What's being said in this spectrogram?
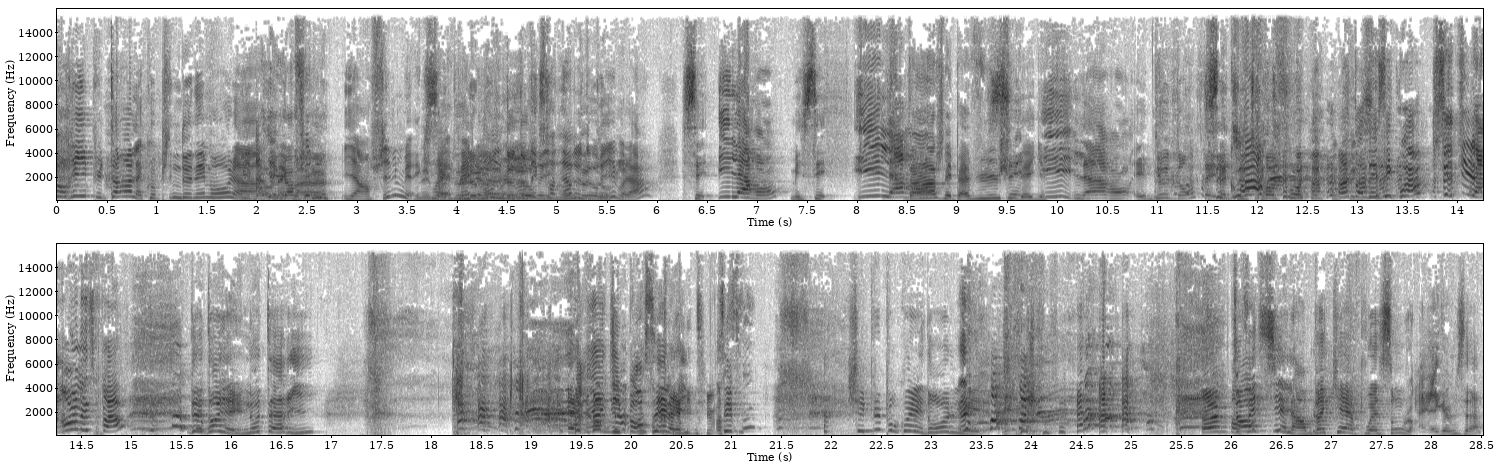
Mais Dory, putain, la copine de Nemo là. Oui, bah, il y a eu un film. Il y a un film qui s'appelle le monde de Dory. extraordinaire de Dory, voilà. C'est hilarant, mais c'est hilarant. Putain, je l'ai pas vu, je suis C'est deg. hilarant. Et dedans, C'est quoi Attendez, c'est quoi C'est hilarant, n'est-ce pas dedans, il y a une otarie. Rien d'y penser, là. C'est fou. Je sais plus pourquoi elle est drôle, mais. en fait, si elle a un baquet à poisson, genre elle est comme ça,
